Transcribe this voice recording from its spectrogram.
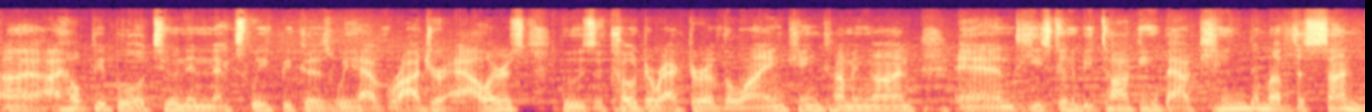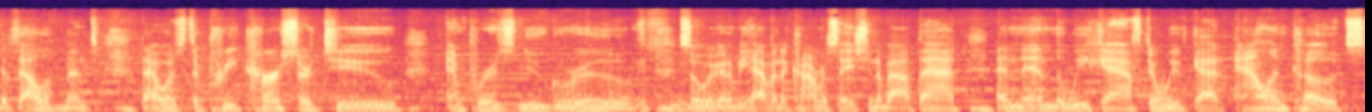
uh, I hope people will tune in next week because we have Roger Allers, who's a co-director of The Lion King, coming on, and he's going to be talking about Kingdom of the Sun development. That was the precursor to Emperor's New Groove. Mm-hmm. So we're going to be having a conversation about that, and then the week after, we've got Alan Coats,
